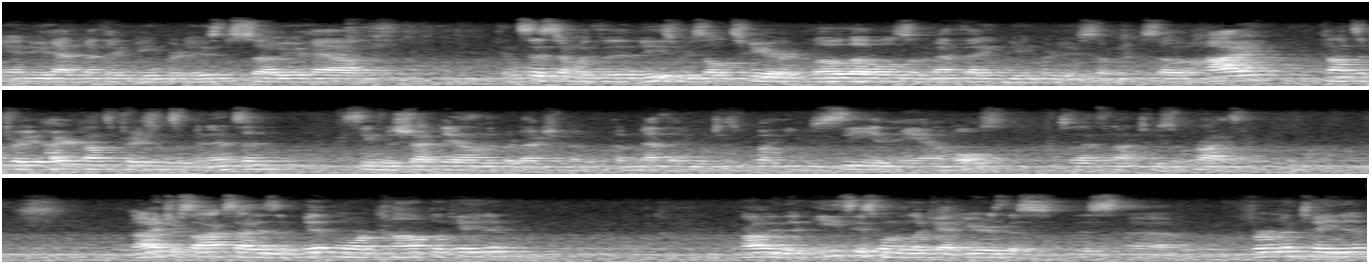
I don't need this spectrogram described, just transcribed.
and you had methane being produced. So you have consistent with the, these results here, low levels of methane being produced. So, so high concentrate, higher concentrations of monensin seem to shut down the production of, of methane, which is what you see in animals. So that's not too surprising. Nitrous oxide is a bit more complicated. Probably the easiest one to look at here is this, this uh, fermentative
